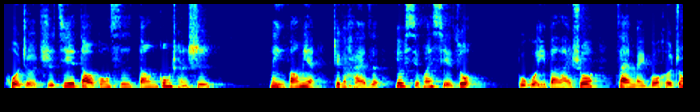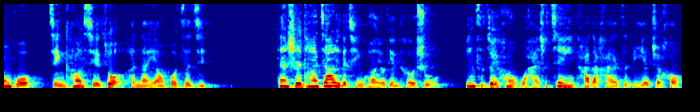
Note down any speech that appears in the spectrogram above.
或者直接到公司当工程师；另一方面，这个孩子又喜欢写作。不过一般来说，在美国和中国，仅靠写作很难养活自己。但是他家里的情况有点特殊，因此最后我还是建议他的孩子毕业之后，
